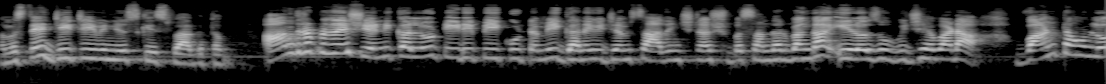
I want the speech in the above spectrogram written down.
నమస్తే జీటీవీ న్యూస్కి స్వాగతం. ఆంధ్రప్రదేశ్ ఎన్నికల్లో టీడీపీ కూటమి ఘన విజయం సాధించిన శుభ సందర్భంగా ఈరోజు విజయవాడ వన్ టౌన్లో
